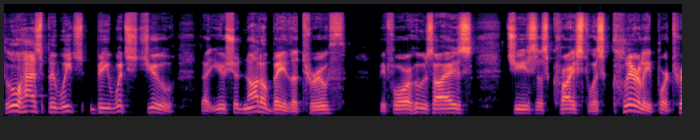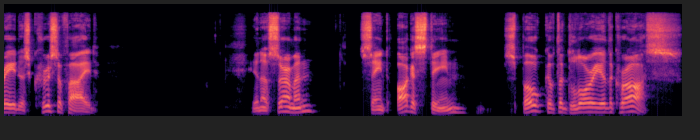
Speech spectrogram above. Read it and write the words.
who has bewitched, you that you should not obey the truth, before whose eyes Jesus Christ was clearly portrayed as crucified? In a sermon, St. Augustine spoke of the glory of the cross.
